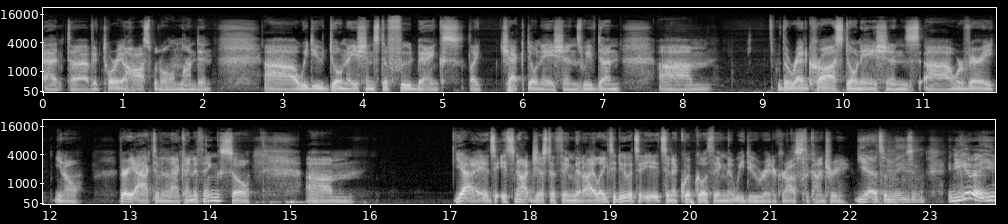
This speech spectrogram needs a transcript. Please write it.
at uh, Victoria Hospital in London. Uh, we do donations to food banks, like check donations. We've done. Um, the Red Cross donations. Uh, we're very, you know, very active in that kind of thing. So, um, yeah, it's it's not just a thing that I like to do. It's it's an Equipco thing that we do right across the country. Yeah, it's amazing. And you get a you,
